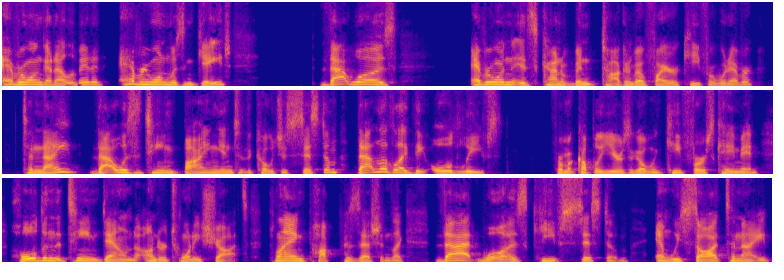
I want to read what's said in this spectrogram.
Everyone got elevated. Everyone was engaged. That was everyone is kind of been talking about fire Keefe or whatever. Tonight, that was the team buying into the coach's system. That looked like the old Leafs from a couple years ago when Keefe first came in, holding the team down to under 20 shots, playing puck possession. Like that was Keefe's system. And we saw it tonight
